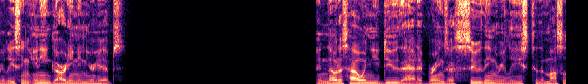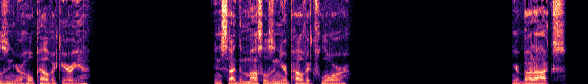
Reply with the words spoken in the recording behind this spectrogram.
releasing any guarding in your hips. And notice how when you do that, it brings a soothing release to the muscles in your whole pelvic area, inside the muscles in your pelvic floor, your buttocks,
